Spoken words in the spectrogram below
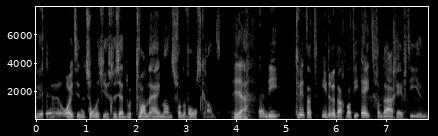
hij eh, ooit in het zonnetje is gezet door Twan Heijmans van de Volkskrant. Ja, En die twittert iedere dag wat hij eet. Vandaag heeft hij een.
